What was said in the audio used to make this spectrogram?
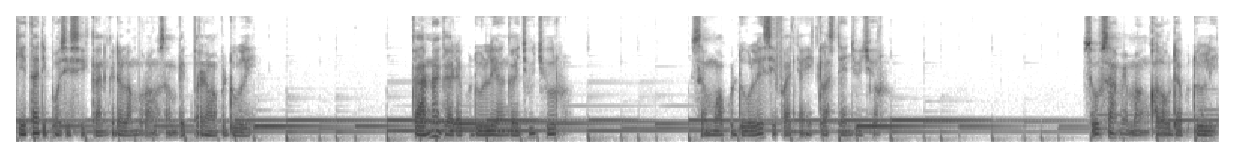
kita diposisikan ke dalam ruang sempit bernama peduli. Karena gak ada peduli yang gak jujur. Semua peduli sifatnya ikhlas dan jujur. Susah memang kalau udah peduli.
